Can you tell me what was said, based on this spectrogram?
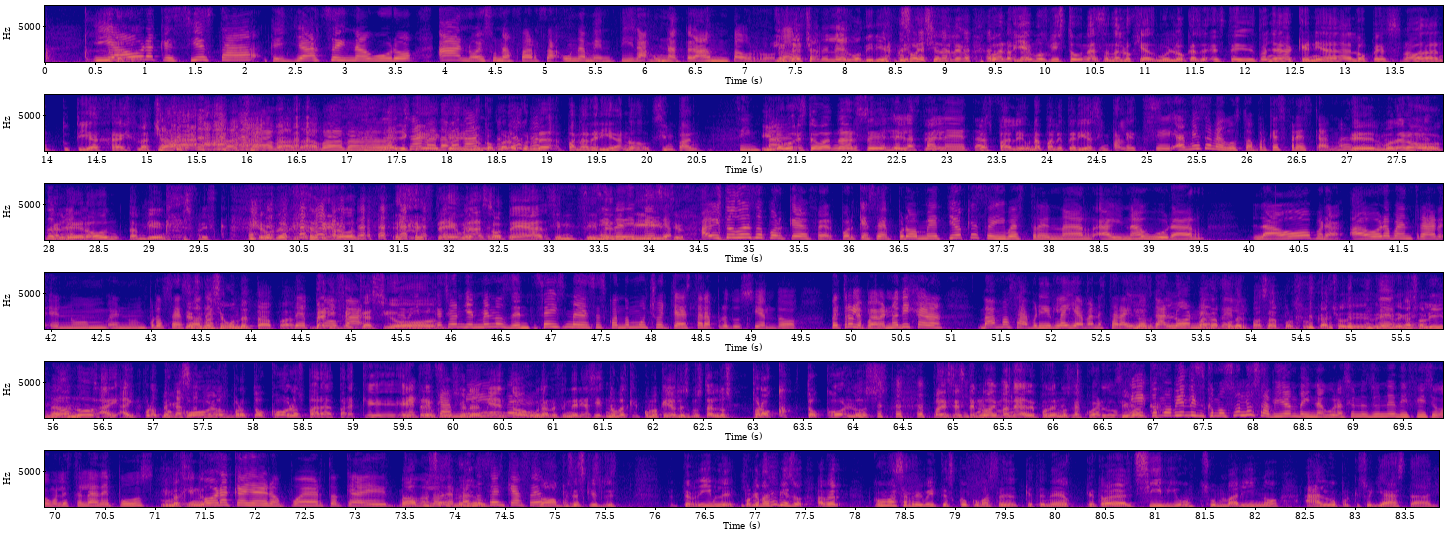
Y ahora que sí está, que ya se inauguró, ah, no, es una farsa, una mentira, una trampa horrorosa. te echa del ego, diría. Está hecho de Lego. Bueno, y hemos visto unas analogías muy locas. Este, doña Kenia López Rabadán, tu tía Jai. La chava, la chava, dabada. La Oye, chava que, que Rabadán. lo comparó con una panadería, ¿no? Sin pan. Sin Y luego Esteban Arce. El de las este, paletas. las pale- una paletería sin paletas. Sí, a mí ese me gustó porque es fresca, ¿no? Es El modelo Calderón también es fresca. El modelo Calderón, este, una azotea sin, sin, Sin edificio. edificio. Ah, ¿y todo eso por qué, Fer? Porque se prometió que se iba a estrenar, a inaugurar la obra. Ahora va a entrar en un, en un proceso Ya es una de, segunda etapa. de proba- Verificación. de verificación y en menos de en seis meses, cuando mucho, ya estará produciendo petróleo. Pero a ver, no dijeron, vamos a abrirla y ya van a estar ahí los galones. Van a del- poder pasar por su cacho de, de- de gasolina. No, no, hay, hay protocolos, protocolos para, para que entre en funcionamiento camine. una refinería así. Nomás que como a aquellos les gustan los protocolos, pues este, no hay manera de ponernos de acuerdo. Sí, como bien dices, como solo sabían de inauguraciones de un edificio como la Estela de Puz, Imagínate. ahora que hay aeropuerto, que hay todo lo pues, es- demás, no saben qué hacer. No, pues es que es, es terrible. Porque además pienso, a ver, ¿cómo vas a revivir Texcoco? Vas a tener que tener que traer al Cibio, un submarino, algo, porque eso ya está,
